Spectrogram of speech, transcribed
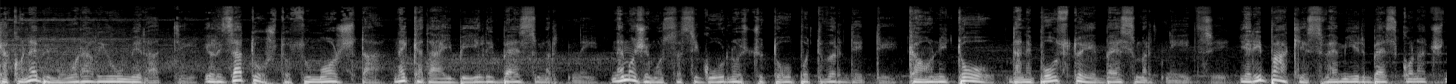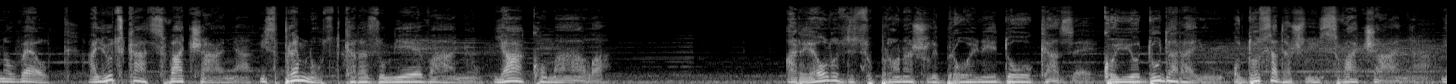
kako ne bi morali umirati, ili zato što su možda nekada i bili besmrtni. Ne možemo sa sigurnošću to potvrditi, kao ni to da ne postoje besmrtnici, jer ipak je svemir beskonačno velik, a ljudska svačanja i spremnost ka razumijevanju jako mala. Areolozi su pronašli brojne dokaze koji odudaraju od dosadašnjih svačanja i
